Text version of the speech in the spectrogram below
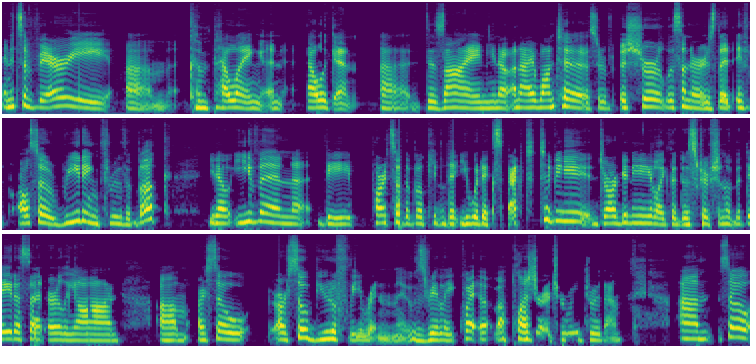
And it's a very um, compelling and elegant uh, design, you know, and I want to sort of assure listeners that if also reading through the book, you know, even the parts of the book that you would expect to be jargony, like the description of the data set early on, um, are so are so beautifully written. It was really quite a, pleasure to read through them. Um, so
